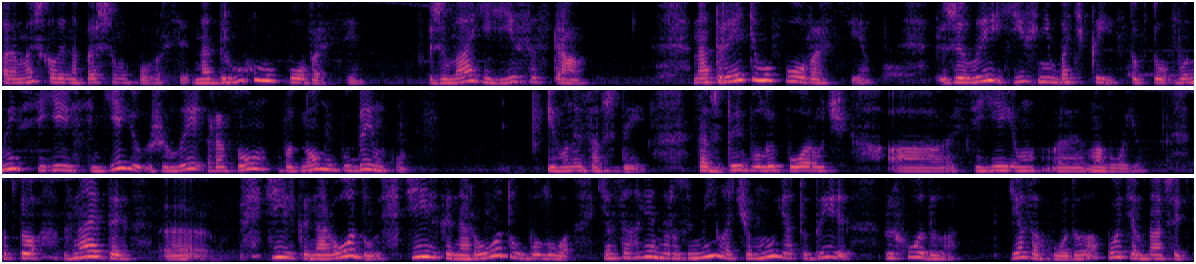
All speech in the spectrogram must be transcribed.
е, мешкали на першому поверсі. На другому поверсі жила її сестра. На третьому поверсі жили їхні батьки. Тобто вони всією сім'єю жили разом в одному будинку. І вони завжди, завжди були поруч а, з цією е, малою. Тобто, знаєте, е, стільки народу, стільки народу було. Я взагалі не розуміла, чому я туди приходила. Я заходила, потім, значить,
